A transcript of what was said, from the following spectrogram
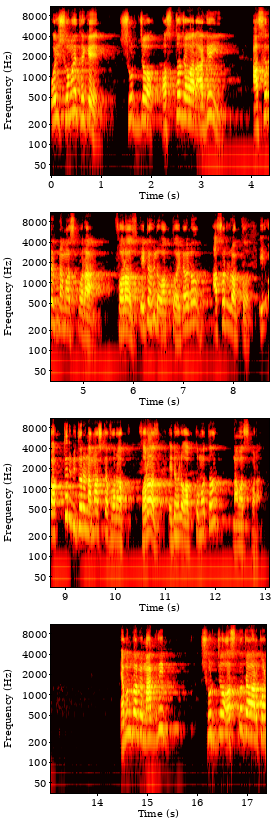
ওই সময় থেকে সূর্য অস্ত যাওয়ার আগেই আসরের নামাজ পড়া ফরজ। এটা হলো অক্ত এটা হলো আসরের অক্ত এই অক্তের ভিতরে নামাজটা ফর- ফরজ, এটা হলো অক্তমতো নামাজ পড়া। এমনভাবে মাগরিব সূর্য অস্ত যাওয়ার পর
